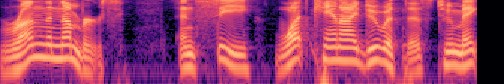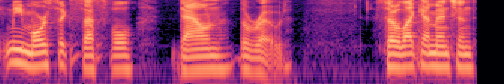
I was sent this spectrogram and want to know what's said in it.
run the numbers, and see what can I do with this to make me more successful down the road. So, like I mentioned,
